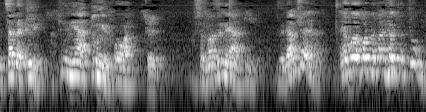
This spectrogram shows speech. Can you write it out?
מצד הכלי. הכלי נהיה אטום לכאורה. כן. עכשיו, מה זה נהיה אטום? זה גם שאלה. איך הוא יכול בכלל להיות אטום?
